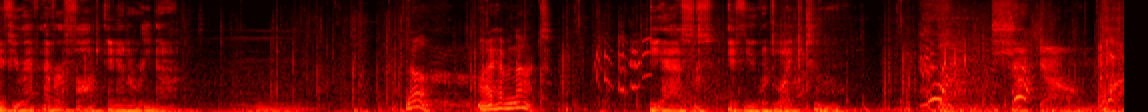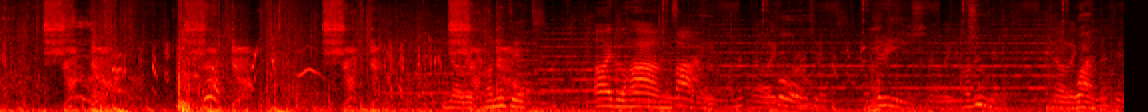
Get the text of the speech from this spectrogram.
if you have ever fought in an arena. No, I have not. He asks if you would like to. Shut down. Shut down. Shut down. Shut down. Nolly Conadit. Idle hands. Five, Nolly four, Conadit. three, Nolly two, Conadit. Nolly one. Conadit.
